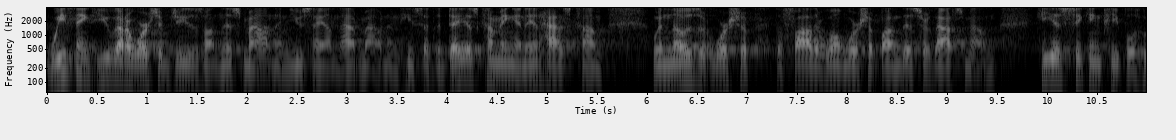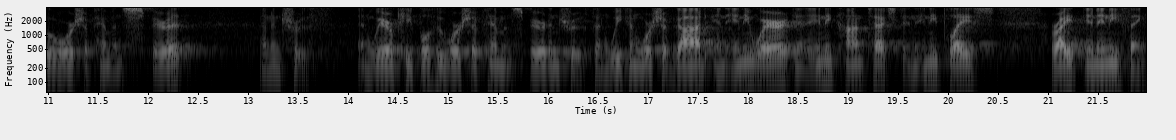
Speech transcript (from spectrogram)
we think you've got to worship Jesus on this mountain and you say on that mountain. And he said, The day is coming and it has come when those that worship the Father won't worship on this or that mountain. He is seeking people who worship him in spirit and in truth. And we are people who worship him in spirit and truth. And we can worship God in anywhere, in any context, in any place, right? In anything.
